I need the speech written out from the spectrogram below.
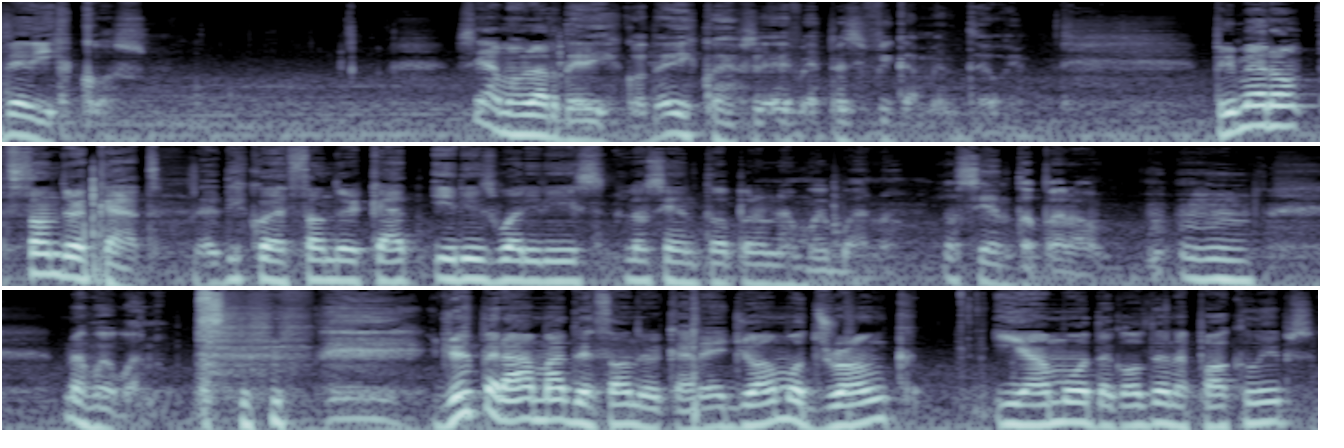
de discos. Sí, vamos a hablar de discos, de discos específicamente hoy. Primero, Thundercat. El disco de Thundercat, It Is What It Is. Lo siento, pero no es muy bueno. Lo siento, pero mm, no es muy bueno. Yo esperaba más de Thundercat. ¿eh? Yo amo Drunk y amo The Golden Apocalypse.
